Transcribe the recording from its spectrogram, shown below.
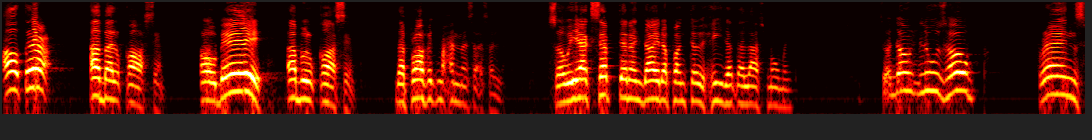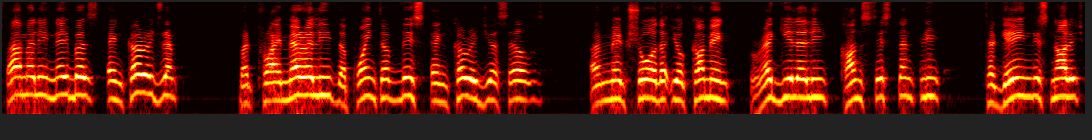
Ati' Abul Qasim. Obey Abul Qasim. The Prophet Muhammad. So he accepted and died upon Tawheed at the last moment. So don't lose hope. Friends, family, neighbors, encourage them. But primarily, the point of this, encourage yourselves and make sure that you're coming regularly, consistently to gain this knowledge,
